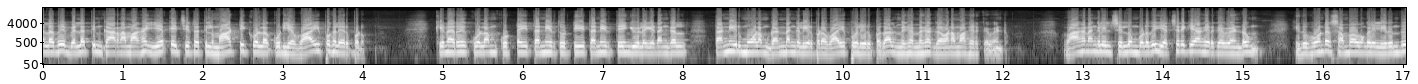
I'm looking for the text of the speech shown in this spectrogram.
அல்லது வெள்ளத்தின் காரணமாக இயற்கை சீற்றத்தில் மாட்டிக்கொள்ளக்கூடிய வாய்ப்புகள் ஏற்படும். கிணறு குளம் குட்டை தண்ணீர் தொட்டி தண்ணீர் தேங்கியுள்ள இடங்கள் தண்ணீர் மூலம் கண்டங்கள் ஏற்பட வாய்ப்புகள் இருப்பதால் மிக மிக கவனமாக இருக்க வேண்டும். வாகனங்களில் செல்லும் பொழுது எச்சரிக்கையாக இருக்க வேண்டும். இது போன்ற சம்பவங்களில் இருந்து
